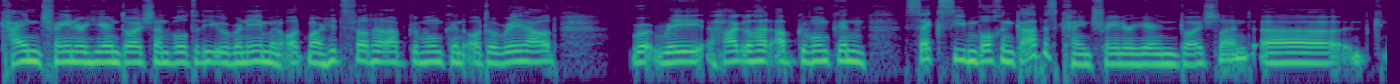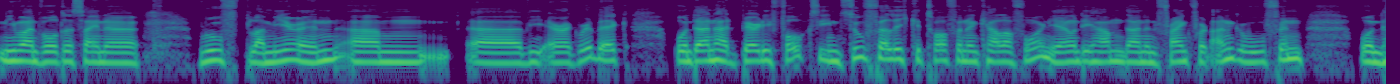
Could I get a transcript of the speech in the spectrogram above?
kein Trainer hier in Deutschland wollte die übernehmen. Ottmar Hitzfeld hat abgewunken, Otto Rehaut Ray Hagel hat abgewunken, sechs, sieben Wochen gab es keinen Trainer hier in Deutschland. Äh, niemand wollte seine Ruf blamieren, ähm, äh, wie Eric Ribbeck. Und dann hat Bertie Fox ihn zufällig getroffen in Kalifornien und die haben dann in Frankfurt angerufen und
